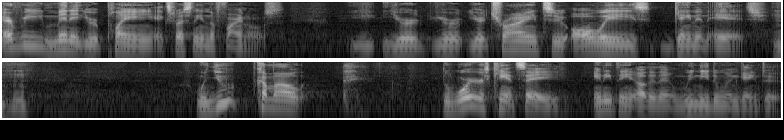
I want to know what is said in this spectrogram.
every minute you're playing, especially in the finals, you're you're you're trying to always gain an edge. Mm-hmm. When you come out, the Warriors can't say anything other than we need to win game two.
